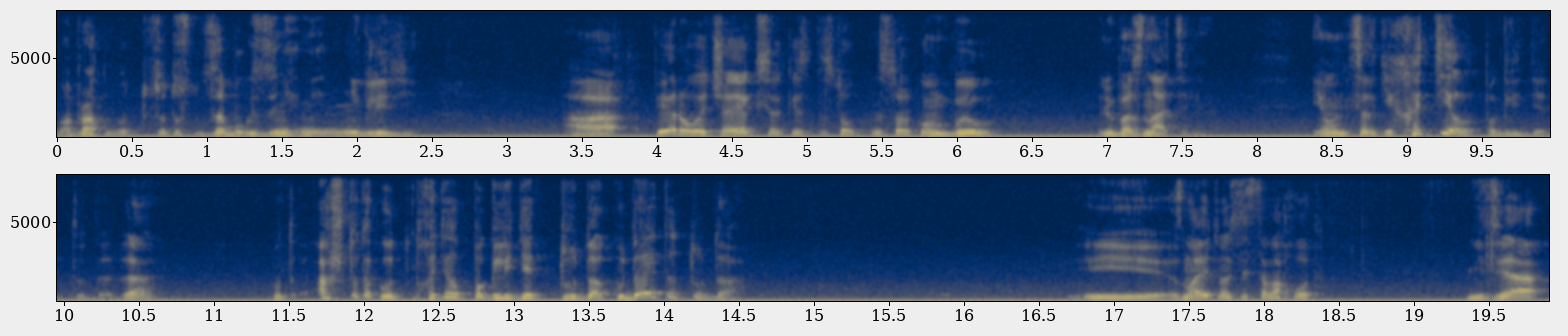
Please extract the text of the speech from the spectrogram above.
Обратно, вот что-то забудь, не, не, не гляди. А первый человек все-таки настолько он был любознательный. И он все-таки хотел поглядеть туда, да? Вот, а что такое? Он хотел поглядеть туда. Куда это туда? И знаете, у нас есть аллоход. Нельзя,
